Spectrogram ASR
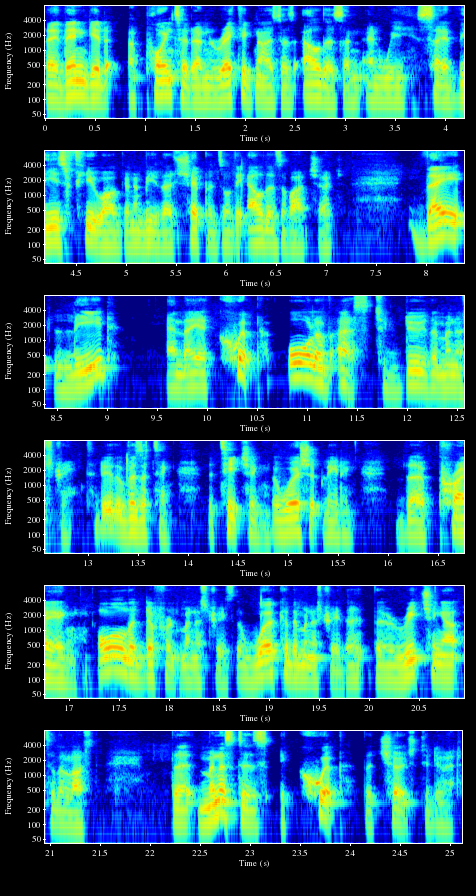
They then get appointed and recognized as elders, and, and we say these few are going to be the shepherds or the elders of our church. They lead and they equip all of us to do the ministry, to do the visiting, the teaching, the worship leading, the praying, all the different ministries, the work of the ministry, the, the reaching out to the lost. The ministers equip the church to do it.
